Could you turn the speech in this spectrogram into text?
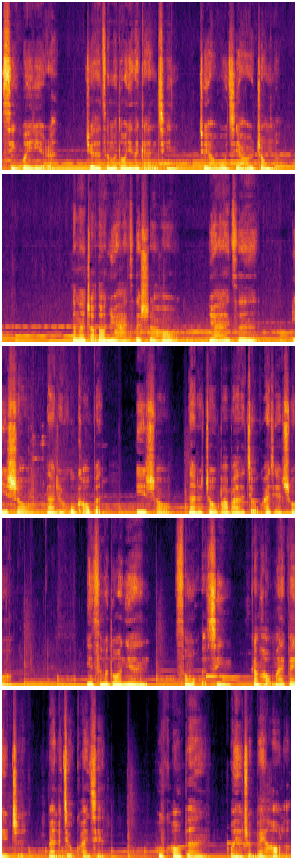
心灰意冷，觉得这么多年的感情就要无疾而终了。当他找到女孩子的时候，女孩子一手拿着户口本，一手拿着皱巴巴的九块钱，说：“你这么多年送我的心，刚好卖废纸，卖了九块钱，户口本。”我也准备好了，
